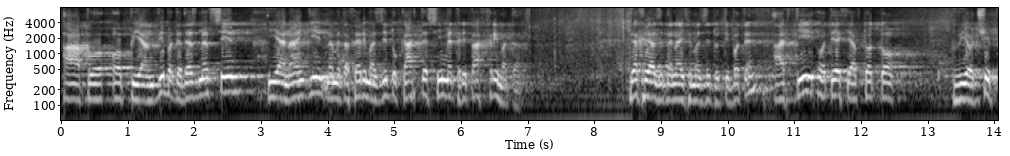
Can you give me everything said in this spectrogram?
από οποιαδήποτε δέσμευση ή ανάγκη να μεταφέρει μαζί του κάρτες ή μετρητά χρήματα. Δεν χρειάζεται να έχει μαζί του τίποτε, αρκεί ότι έχει αυτό το βιοτσίπ.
